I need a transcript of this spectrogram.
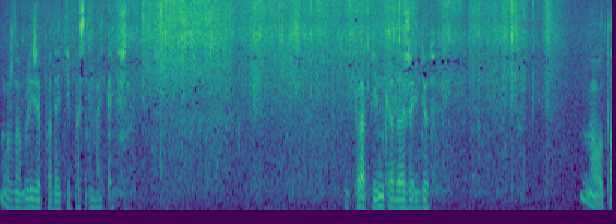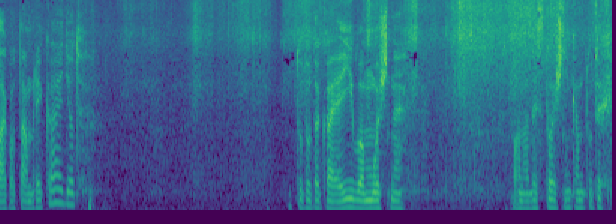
Можно ближе подойти поснимать, конечно. Тропинка даже идет. Ну, вот так вот там река идет. Тут вот такая ива мощная. По над источником. Тут их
